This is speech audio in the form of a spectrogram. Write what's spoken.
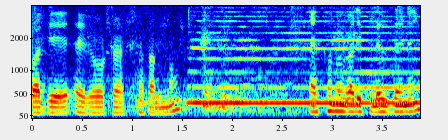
বাজে এগারোটা সাতান্ন। এখনও গাড়ি প্লেস দেয় নাই।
